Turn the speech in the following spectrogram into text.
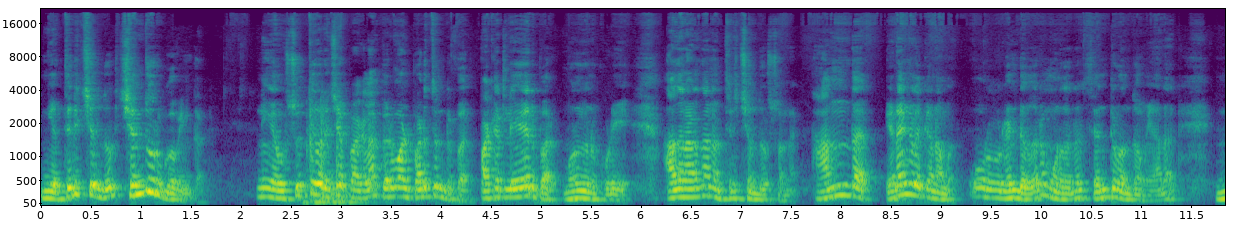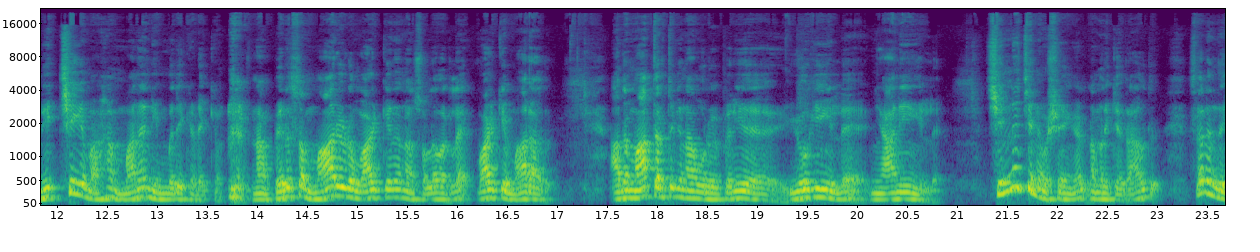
இங்கே திருச்செந்தூர் செந்தூர் கோவிந்தன். நீங்கள் சுற்றி வரைச்சே பார்க்கலாம். பெருமாள் படுத்துட்டு இருப்பார். பக்கத்துலேயே இருப்பார் முருகனுக்குடியே அதனால தான் நான் திருச்செந்தூர் சொன்னேன். அந்த இடங்களுக்கு நம்ம ஒரு ரெண்டு தடவை மூணு தடவை சென்று வந்தோமையானால் நிச்சயமாக மன நிம்மதி கிடைக்கும். நான் பெருசாக மாறிடும் வாழ்க்கைன்னு நான் சொல்ல வரல. வாழ்க்கை மாறாது. அதை மாற்றுறதுக்கு நான் ஒரு பெரிய யோகியும் இல்லை ஞானியும் இல்லை. சின்ன சின்ன விஷயங்கள் நம்மளுக்கு ஏதாவது சார் இந்த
